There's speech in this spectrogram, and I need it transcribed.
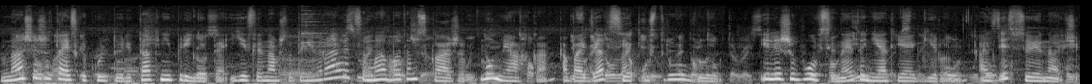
В нашей же тайской культуре так не принято. Если нам что-то не нравится, мы об этом скажем, но ну, мягко, обойдя все острые углы. Или же вовсе на это не отреагируем. А здесь все иначе.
